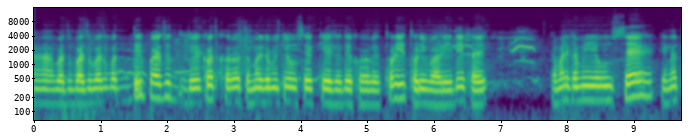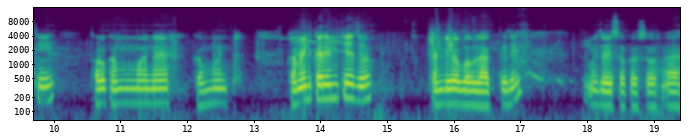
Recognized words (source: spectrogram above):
આ બધું बाजू बाजू બધી પાજુ જોખત ખરો તમારી ગમી કેવું છે કે જો દેખો હવે થોડી થોડી વાડી દેખાય તમારી ગમી એવું છે કે નથી થોડું કમેન્ટ કમેન્ટ કરીને કે જો ઠંડી હો બહુ લાગતલી તમે જોઈ શકશો આ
